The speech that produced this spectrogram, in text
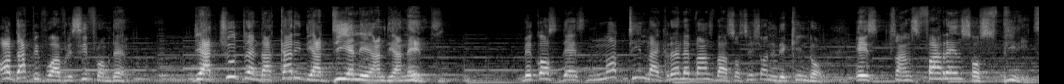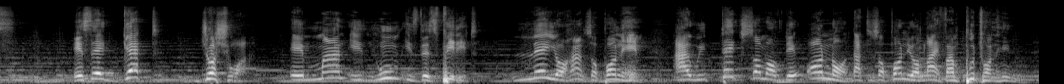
other people have received from them. Their children that carry their DNA and their names. Because there's nothing like relevance by association in the kingdom. It's transference of spirits. He said, Get Joshua, a man in whom is the spirit. Lay your hands upon him. I will take some of the honor that is upon your life and put on him.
